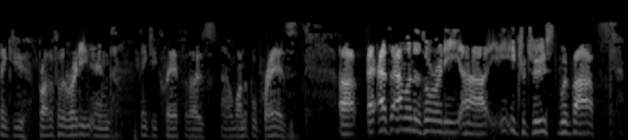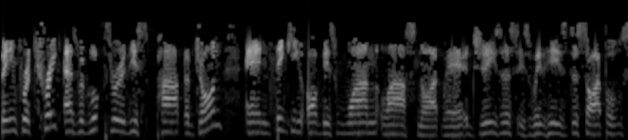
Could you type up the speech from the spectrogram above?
Thank you, brother, for the reading, and thank you, Claire, for those uh, wonderful prayers. Uh, as Alan has already uh, introduced, we've uh, been in for a treat as we've looked through this part of John and thinking of this one last night where Jesus is with his disciples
